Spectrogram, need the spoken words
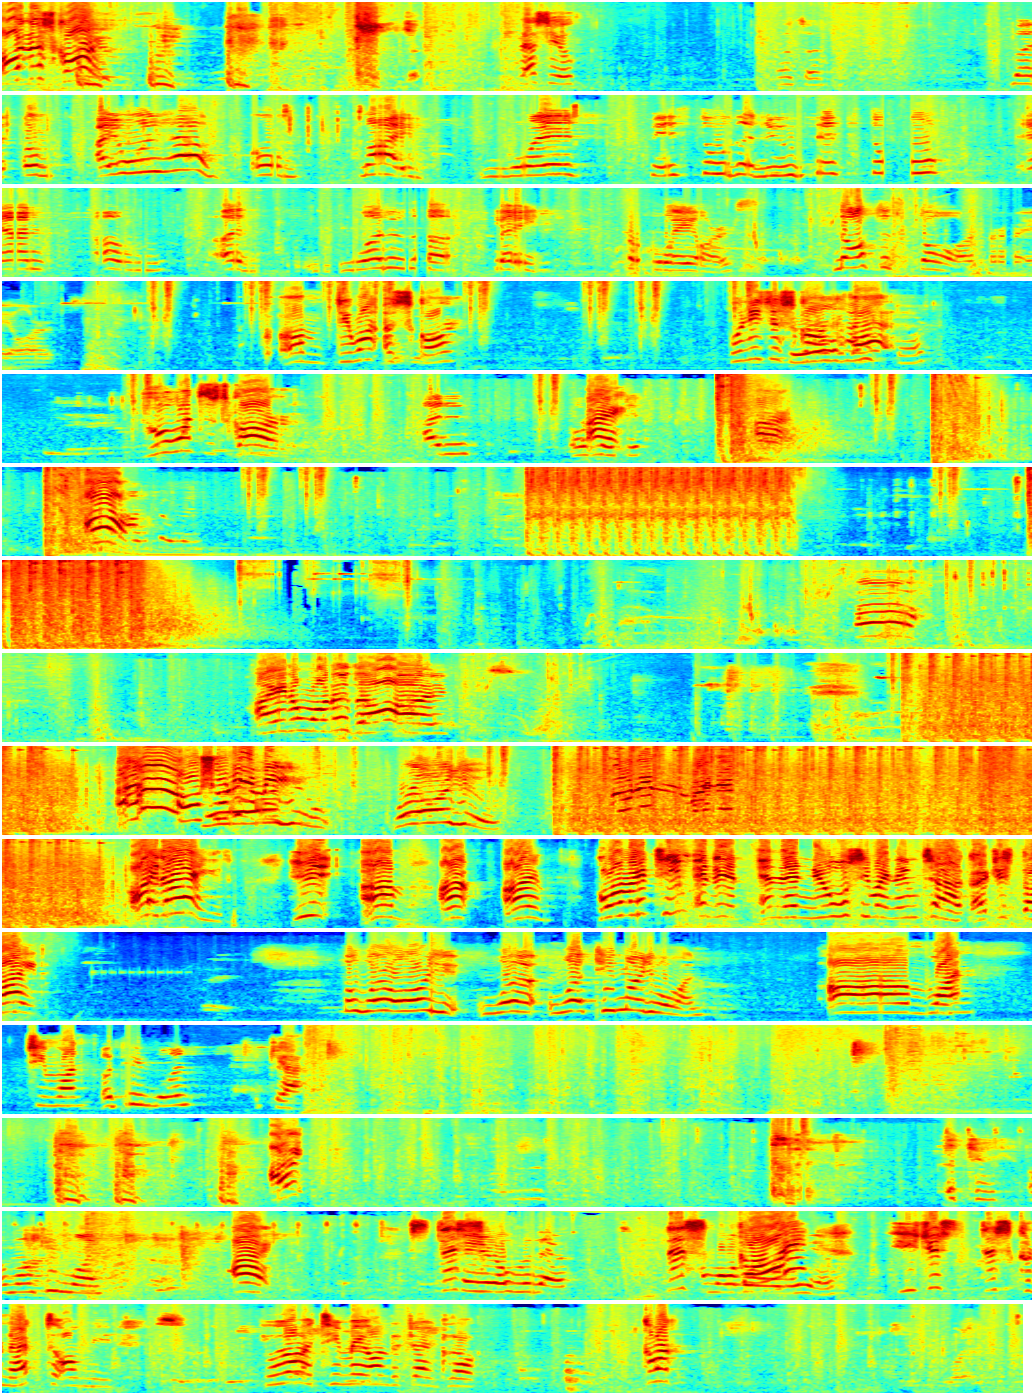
On the scar. Bless you. That's it. But um, I only have um my one pistol, the new pistol, and um uh, one of the yeah, purple ARs, not the star ARs. Um, do you want a scar? Who needs a scar for a that? star. Who wants a scar? I do. Oh, Alright. Alright. Oh! I'm coming. Ah! I don't want to die. Ah! Who's Where shooting are me? you? Where are you? Building right in. I died. He um I I'm go on my team and then and then you will see my name tag. I just died. But where are you? What what team are you on? Um one. Team one. A team one? Yeah. I okay, I'm on team one. Alright. S- Hey, you're over there. this I'm all the way guy, over here. He just disconnected on me. He was on my teammate on the giant clock. Come on.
